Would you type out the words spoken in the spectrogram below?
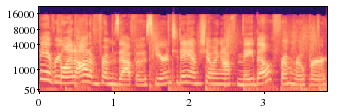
Hey everyone, Autumn from Zappos here, and today I'm showing off Maybelle from Roper.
